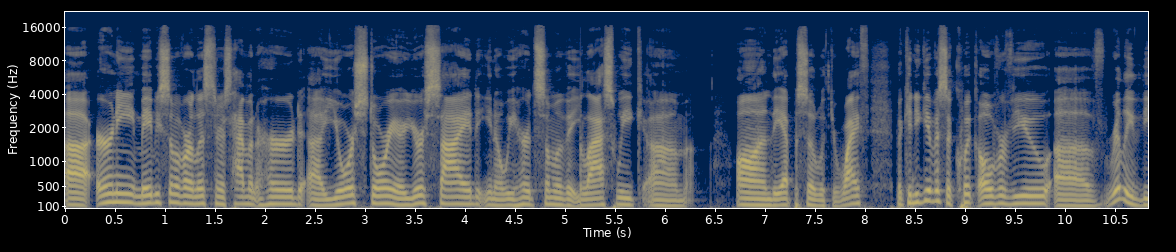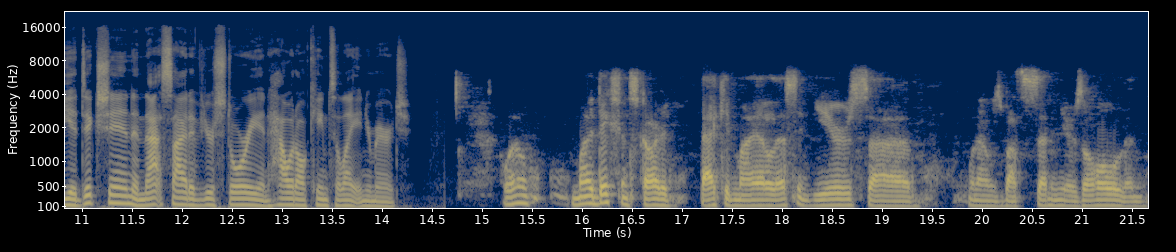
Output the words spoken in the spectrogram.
uh, Ernie, maybe some of our listeners haven't heard uh, your story or your side. You know, we heard some of it last week um, on the episode with your wife, but can you give us a quick overview of really the addiction and that side of your story and how it all came to light in your marriage? Well, my addiction started back in my adolescent years uh, when I was about seven years old. And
